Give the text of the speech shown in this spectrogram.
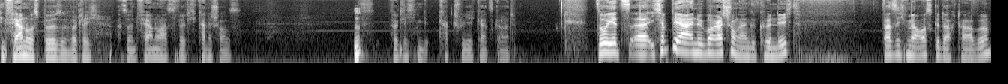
Inferno ist böse, wirklich. Also Inferno hast wirklich keine Chance. Hm? Wirklich ein Kackschwierigkeitsgrad. So, jetzt, äh, ich habe dir eine Überraschung angekündigt, was ich mir ausgedacht habe,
